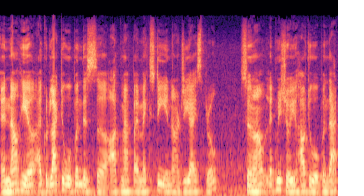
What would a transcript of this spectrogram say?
And now here I could like to open this uh, ArcMap MXD in ArcGIS Pro. So now let me show you how to open that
